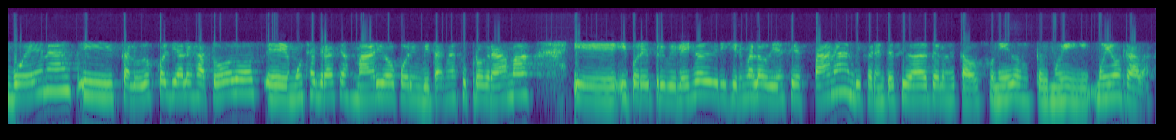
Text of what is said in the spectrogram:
Buenas y saludos cordiales a todos. Eh, muchas gracias Mario por invitarme a su programa eh, y por el privilegio de dirigirme a la audiencia hispana en diferentes ciudades de los Estados Unidos. Estoy muy, muy honrada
